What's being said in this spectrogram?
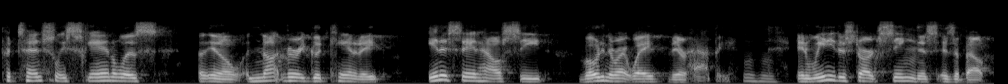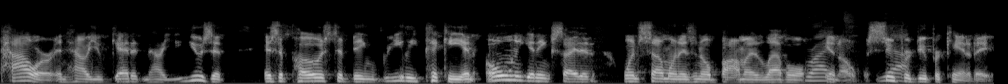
potentially scandalous, uh, you know, not very good candidate in a state house seat, voting the right way, they're happy. Mm-hmm. And we need to start seeing this as about power and how you get it and how you use it, as opposed to being really picky and only getting excited when someone is an Obama level, right. you know, super yeah. duper candidate.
